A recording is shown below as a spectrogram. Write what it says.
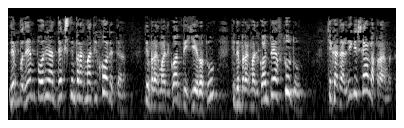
Δεν, δεν μπορεί να αντέξει την πραγματικότητα. Την πραγματικότητα γύρω του και την πραγματικότητα του εαυτού του. Και καταλήγει σε άλλα πράγματα.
